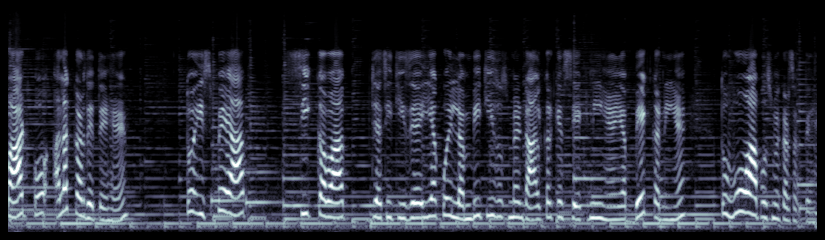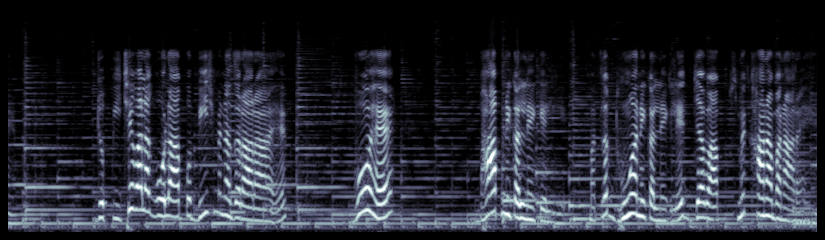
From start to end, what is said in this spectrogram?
पार्ट को अलग कर देते हैं तो इस पे आप सीख कबाब जैसी चीज़ें या कोई लंबी चीज़ उसमें डाल करके सेकनी है या बेक करनी है तो वो आप उसमें कर सकते हैं। जो पीछे वाला गोला आपको बीच में नज़र आ रहा है, वो है भाप निकलने के लिए मतलब धुआँ निकलने के लिए, जब आप उसमें खाना बना रहे हैं।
